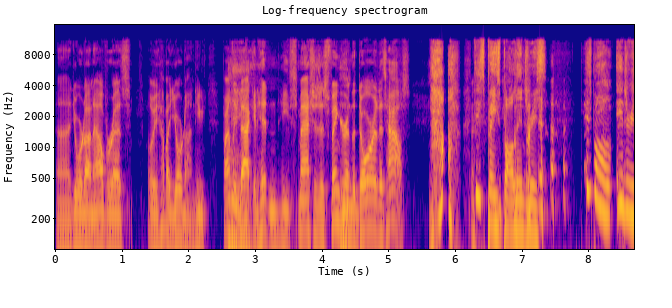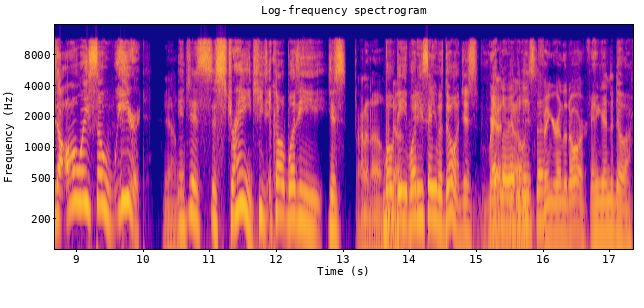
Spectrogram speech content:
Uh, Yordan Alvarez. Oh, how about Yordan? He finally back and hitting. He smashes his finger in the door at his house. These baseball injuries, baseball injuries are always so weird. Yeah, It just is strange. He was he just I don't know. What did he, what did he say he was doing? Just regular Yeah, you know, everyday stuff. Finger in the door. Finger in the door.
